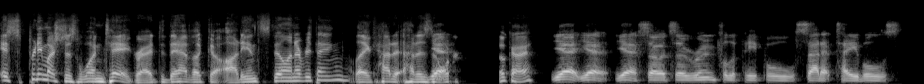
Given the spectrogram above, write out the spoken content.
it's pretty much just one take, right? Did they have like an audience still and everything? Like how, do, how does Yeah. that work? Okay. Yeah, yeah, yeah. So it's a room full of people sat at tables.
